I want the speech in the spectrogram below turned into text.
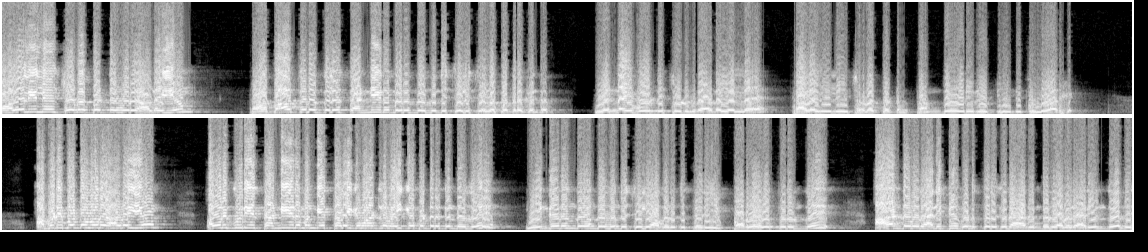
தளலிலே சுடப்பட்ட ஒரு அடையும் பாத்திரத்திலே தண்ணீரும் இருந்தது என்று சொல்லி சொல்லப்பட்டிருக்கின்றது. எண்ணெய் போட்டு சுடுகிற அடை அல்ல தளலிலே சொல்லப்பட்டது தந்தூரி ரொட்டி என்று சொல்லுவார்கள். அப்படிப்பட்ட ஒரு அடையும் அதற்குரிய தண்ணீரும் அங்கே தலைக்கு மாட்டில் வைக்கப்பட்டிருக்கின்றது. எங்கிருந்து வந்தது என்று சொல்லி அவருக்கு தெரியும். பரலோகத்திலிருந்து ஆண்டவர் அனுப்பி கொடுத்திருக்கிறார் என்பதை அவர் அறிந்து அதை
